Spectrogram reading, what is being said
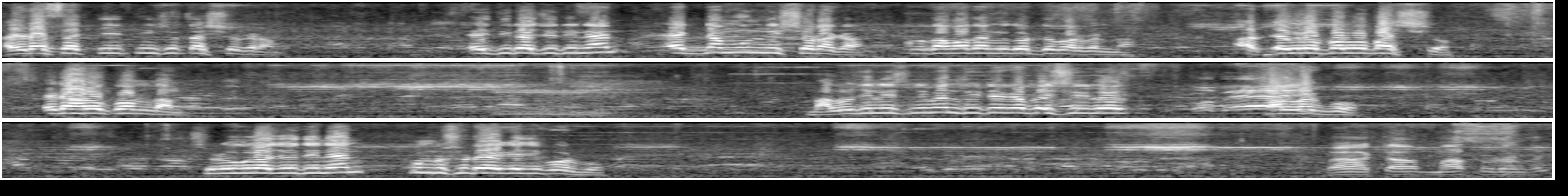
আর এটা আছে এক কেজি তিনশো চারশো গ্রাম। এই দুইটা যদি নেন একদম উনিশশো টাকা। কোনো দামাদামি করতে পারবেন না। আর এগুলো পড়ব পাঁচশো। এটা আরও কম দাম। ভালো জিনিস নেবেন দুই টাকা বেশি ভালো লাগবো। শুরুগুলো যদি নেন পনেরোশো টাকা কেজি পড়ব। একটা মাছ উঠান ভাই।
